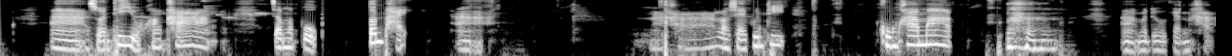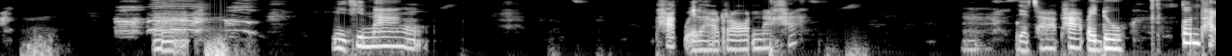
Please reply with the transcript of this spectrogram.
ำอ่า ส่วนที่อยู่ข้างๆ จะมาปลูกต้นไผ่ อ่า นะคะ เราใช้พื้นที่คุ้มค่ามาก อ่า มาดูกันค่ะ อ่า มีที่นั่ง พักเวลาร้อนนะคะ เดี๋ยวจะพาไปดูต้นไผ่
